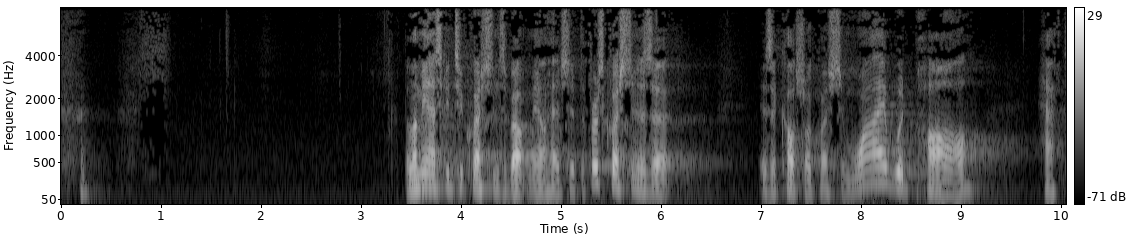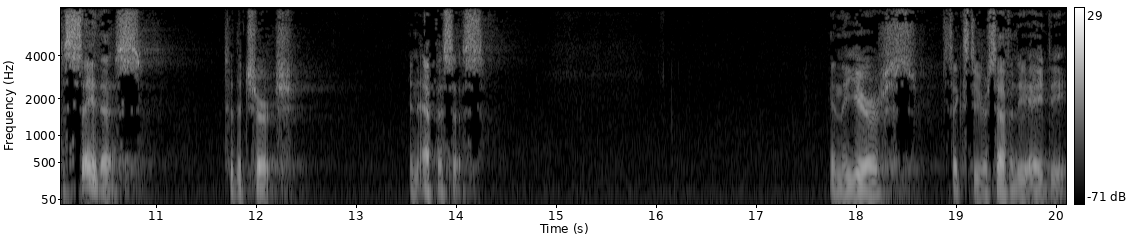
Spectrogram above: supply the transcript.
but let me ask you two questions about male headship. The first question is a, is a cultural question. Why would Paul have to say this to the church in Ephesus in the year 60 or 70 AD?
